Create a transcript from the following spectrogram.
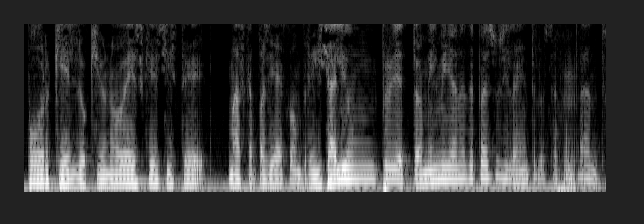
porque lo que uno ve es que existe más capacidad de compra. Y sale un proyecto a mil millones de pesos y la gente lo está comprando.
